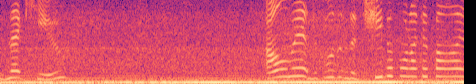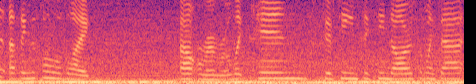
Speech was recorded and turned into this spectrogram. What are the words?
Isn't that cute? I'll admit, this wasn't the cheapest one I could find. I think this one was like, I don't remember, it was like 10 15 $16, something like that.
